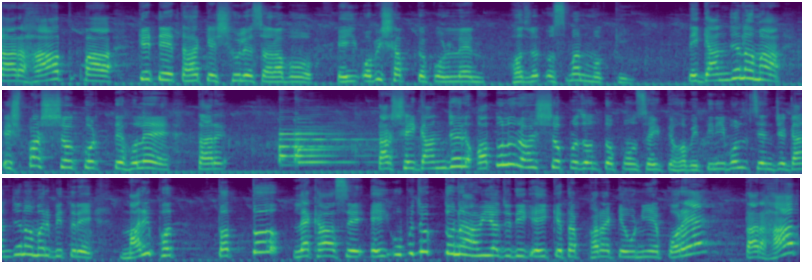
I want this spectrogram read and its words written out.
তার হাত পা কেটে তাহাকে শুলে চড়াবো। এই অভিশপ্ত করলেন হজরত ওসমান মক্কি। এই গাঞ্জেনামা স্পর্শ করতে হলে তার তার সেই গাঞ্জের অতুল রহস্য পর্যন্ত পৌঁছাইতে হবে। তিনি বলছেন যে গাঞ্জনামার ভিতরে মারিফত তত্ত্ব লেখা আছে, এই উপযুক্ত না হইয়া যদি এই কেতাবখানা কেউ নিয়ে পড়ে, তার হাত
